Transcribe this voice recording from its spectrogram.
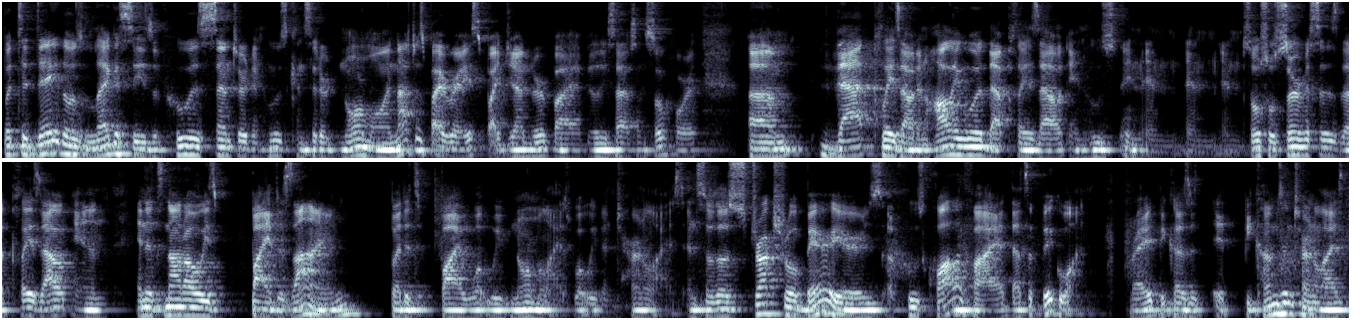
but today those legacies of who is centered and who is considered normal and not just by race by gender by ability status and so forth um, that plays out in hollywood that plays out in who's in, in, in, in social services that plays out in and it's not always by design but it's by what we've normalized, what we've internalized. And so those structural barriers of who's qualified, that's a big one, right? Because it, it becomes internalized.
